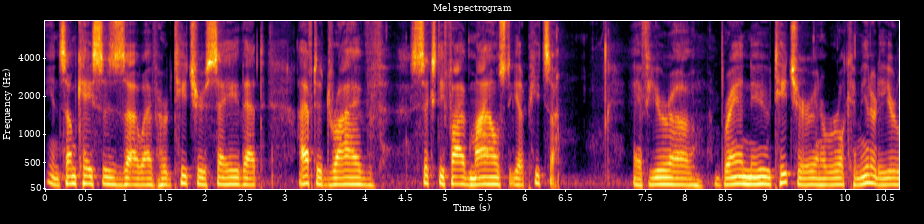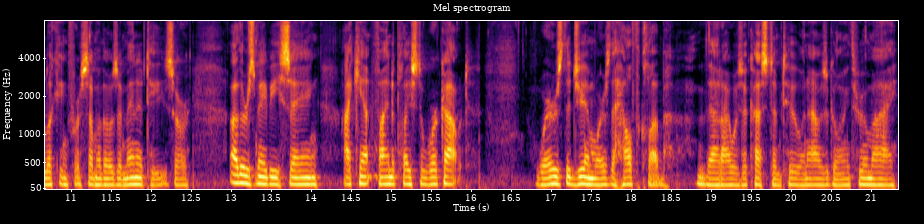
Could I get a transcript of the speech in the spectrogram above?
in some cases, uh, I've heard teachers say that I have to drive 65 miles to get a pizza. If you're a brand new teacher in a rural community, you're looking for some of those amenities. Or others may be saying, I can't find a place to work out. Where's the gym? Where's the health club that I was accustomed to when I was going through my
